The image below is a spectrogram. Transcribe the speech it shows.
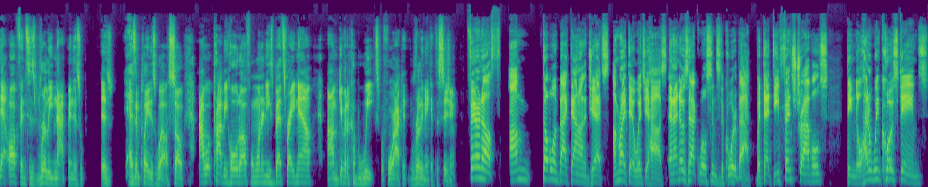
that offense has really not been as as hasn't played as well. So I would probably hold off on one of these bets right now. Um, give it a couple weeks before I could really make a decision. Fair enough. I'm doubling back down on the Jets. I'm right there with you, house. And I know Zach Wilson's the quarterback, but that defense travels. They know how to win close games.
